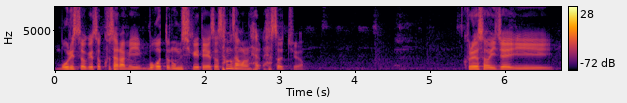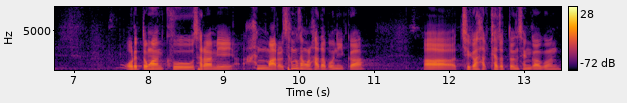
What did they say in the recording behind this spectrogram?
머릿속에서 그 사람이 먹었던 음식에 대해서 상상을 해- 했었죠. 그래서 이제 이 오랫동안 그 사람이 한 말을 상상을 하다 보니까 아 제가 하- 가졌던 생각은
